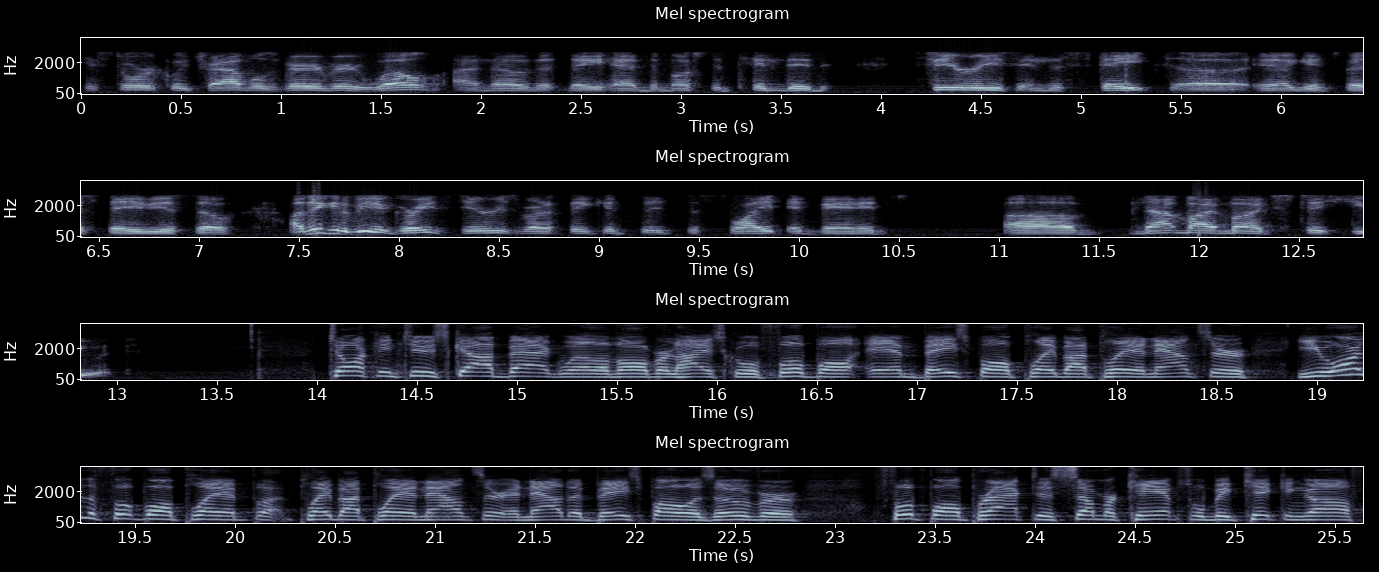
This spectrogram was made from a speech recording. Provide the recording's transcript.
historically travels very, very well. I know that they had the most attended series in the state uh, against Vestavia, so I think it'll be a great series. But I think it's it's a slight advantage, uh, not by much, to Hewitt. Talking to Scott Bagwell of Auburn High School football and baseball play-by-play announcer. You are the football play play-by-play announcer, and now that baseball is over, football practice, summer camps will be kicking off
